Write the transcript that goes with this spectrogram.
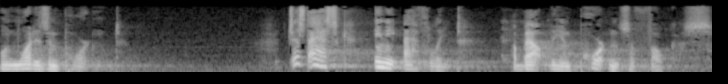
on what is important. Just ask any athlete about the importance of focus.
